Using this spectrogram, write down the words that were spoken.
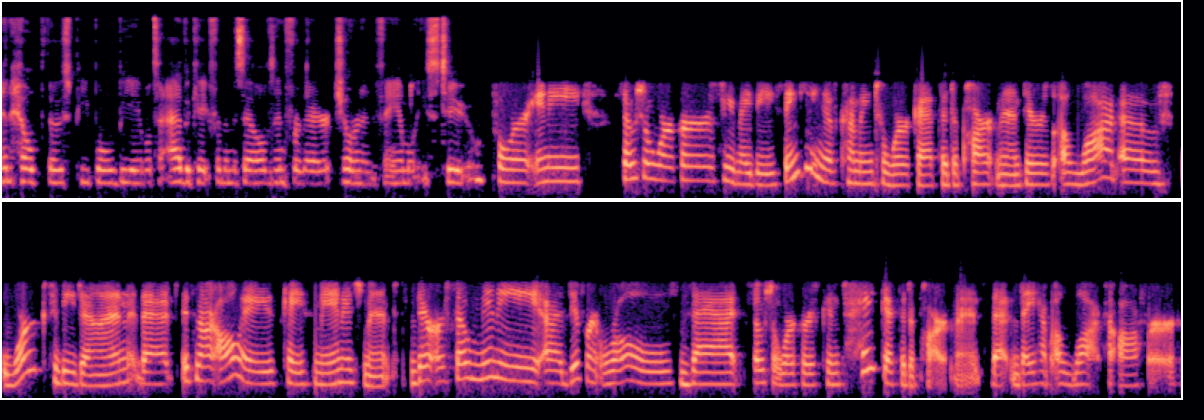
and help those people be able to advocate for themselves and for their children and families too. For any social workers who may be thinking of coming to work at the department, there's a lot of work to be done that it's not always case management. There are so many uh, different roles that social workers can take at the department that they have a lot to offer.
